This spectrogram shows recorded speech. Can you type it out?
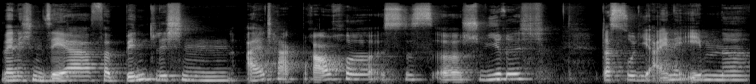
Wenn ich einen sehr verbindlichen Alltag brauche, ist es äh, schwierig. Das ist so die eine Ebene.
